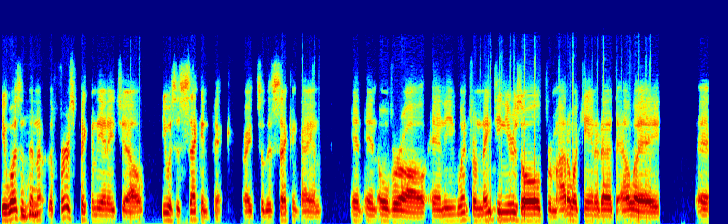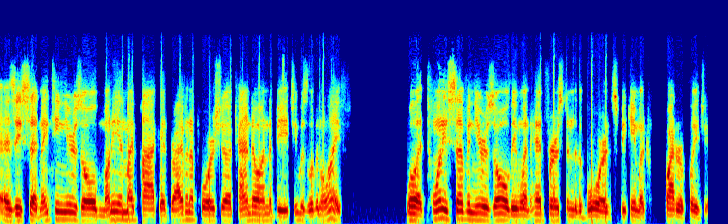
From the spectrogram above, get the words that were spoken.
He wasn't mm-hmm. the the first pick in the NHL. He was the second pick. Right, so the second guy in, in in overall, and he went from 19 years old from Ottawa, Canada, to LA. As he said, 19 years old, money in my pocket, driving a Porsche, condo on the beach. He was living a life. Well, at 27 years old, he went headfirst into the boards, became a quadriplegic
